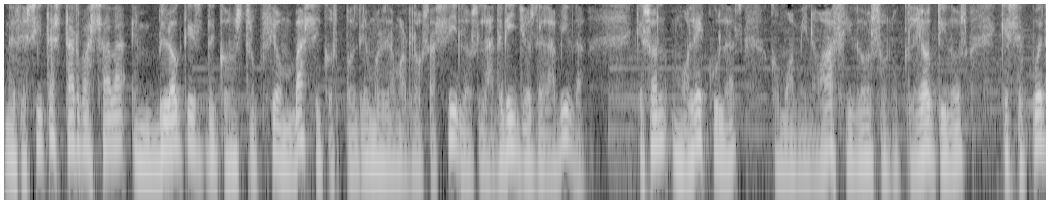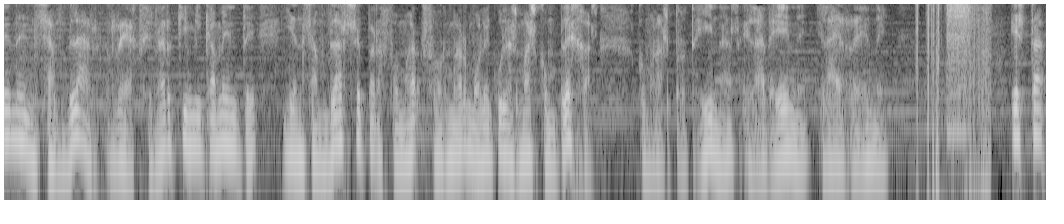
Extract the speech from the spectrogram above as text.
necesita estar basada en bloques de construcción básicos, podríamos llamarlos así, los ladrillos de la vida, que son moléculas como aminoácidos o nucleótidos que se pueden ensamblar, reaccionar químicamente y ensamblarse para formar, moléculas más complejas, como las proteínas, el ADN, el ARN. Esta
